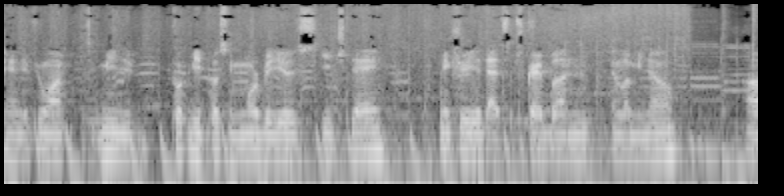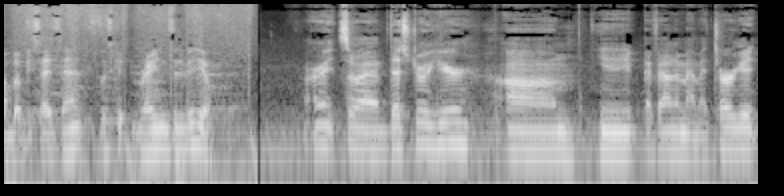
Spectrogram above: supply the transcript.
and if you want me to put, be posting more videos each day, make sure you hit that subscribe button and let me know. Uh, but besides that, let's get right into the video. All right, so I have Destro here. Um, he, I found him at my Target.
